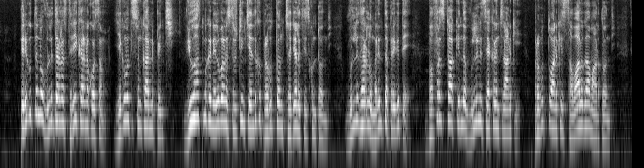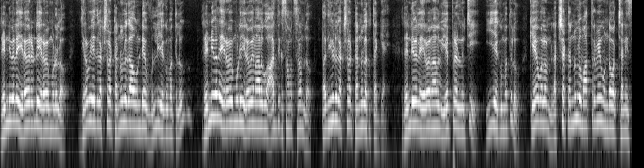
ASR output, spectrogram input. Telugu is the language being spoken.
పెరుగుతున్న ఉల్లి ధరల స్థిరీకరణ కోసం ఎగుమతి సుంకాన్ని పెంచి వ్యూహాత్మక నిల్వలను సృష్టించేందుకు ప్రభుత్వం చర్యలు తీసుకుంటోంది. ఉల్లి ధరలు మరింత పెరిగితే బఫర్ స్టాక్ కింద ఉల్లిని సేకరించడానికి ప్రభుత్వానికి సవాలుగా మారుతోంది. రెండు వేల ఇరవై రెండు ఇరవై మూడులో ఇరవై ఐదు లక్షల టన్నులుగా ఉండే ఉల్లి ఎగుమతులు రెండు వేల ఇరవై మూడు ఇరవై నాలుగు ఆర్థిక సంవత్సరంలో పదిహేడు లక్షల టన్నులకు తగ్గాయి. రెండు వేల ఇరవై నాలుగు ఏప్రిల్ నుంచి ఈ ఎగుమతులు కేవలం లక్ష టన్నులు మాత్రమే ఉండవచ్చని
